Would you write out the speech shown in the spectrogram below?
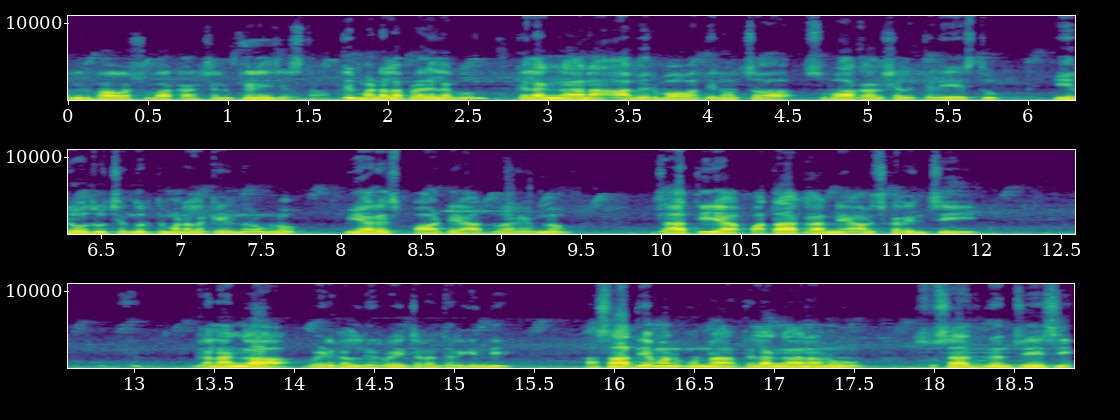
ఆవిర్భావ శుభాకాంక్షలు తెలియజేస్తాం. మండల ప్రజలకు తెలంగాణ ఆవిర్భావ దినోత్సవ శుభాకాంక్షలు తెలియజేస్తూ ఈరోజు చంద్రుతి మండల కేంద్రంలో బీఆర్ఎస్ పార్టీ ఆధ్వర్యంలో జాతీయ పతాకాన్ని ఆవిష్కరించి ఘనంగా వేడుకలు నిర్వహించడం జరిగింది. అసాధ్యం అనుకున్న తెలంగాణను సుసాధ్యం చేసి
